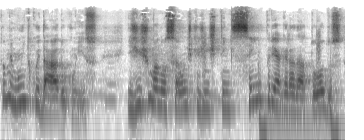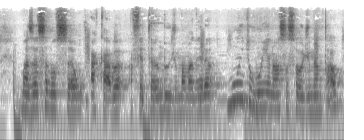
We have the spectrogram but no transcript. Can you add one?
tome muito cuidado com isso. Existe uma noção de que a gente tem que sempre agradar a todos, mas essa noção acaba afetando de uma maneira muito ruim a nossa saúde mental,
